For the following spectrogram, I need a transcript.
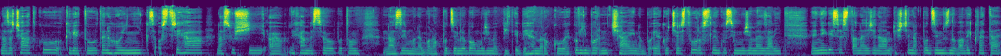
Na začátku květu ten hojník se ostřihá, nasuší a necháme si ho potom na zimu nebo na podzim, nebo můžeme pít i během roku jako výborný čaj, nebo i jako čerstvou rostlinku si můžeme zalít. Někdy se stane, že nám ještě na podzim znova vykvete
